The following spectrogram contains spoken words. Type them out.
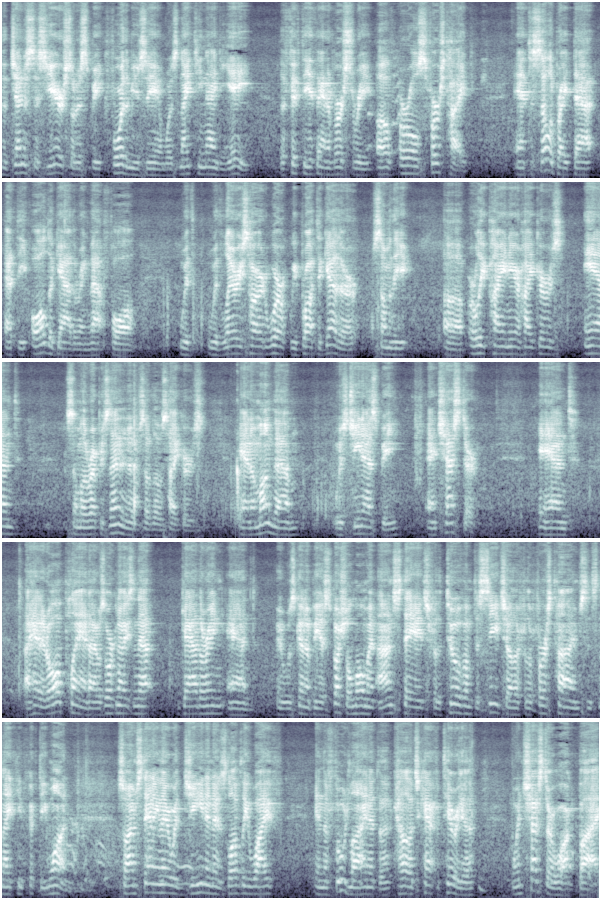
the genesis year, so to speak, for the museum was 1998, the 50th anniversary of Earl's first hike. And to celebrate that at the ALDHA gathering that fall, with, with Larry's hard work, we brought together some of the uh, early pioneer hikers and some of the representatives of those hikers. And among them was Gene Espy and Chester and I had it all planned. I was organizing that gathering and it was going to be a special moment on stage for the two of them to see each other for the first time since 1951. So I'm standing there with Gene and his lovely wife in the food line at the college cafeteria when Chester walked by.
